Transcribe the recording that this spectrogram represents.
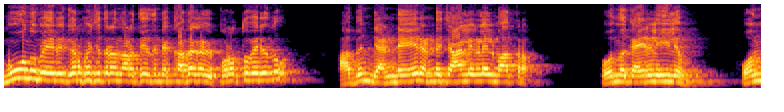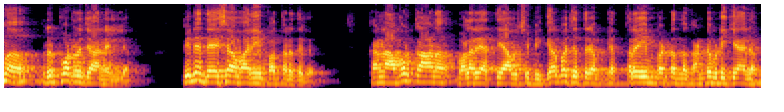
മൂന്ന് പേര് ഗർഭചിത്രം നടത്തിയതിന്റെ കഥകൾ പുറത്തു വരുന്നു. അതും രണ്ടേ രണ്ട് ചാനലുകളിൽ മാത്രം. ഒന്ന് കൈരളിയിലും ഒന്ന് റിപ്പോർട്ടർ ചാനലിലും പിന്നെ ദേശാഭാനി പത്രത്തിലും. കാരണം അവർക്കാണ് വളരെ അത്യാവശ്യം ഈ ഗർഭചിത്രം എത്രയും പെട്ടെന്ന് കണ്ടുപിടിക്കാനും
